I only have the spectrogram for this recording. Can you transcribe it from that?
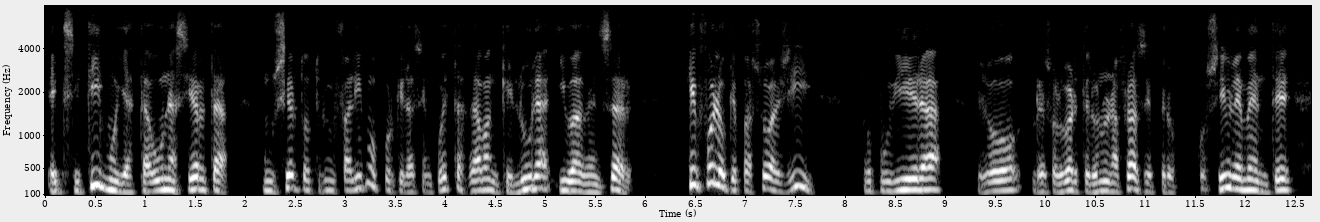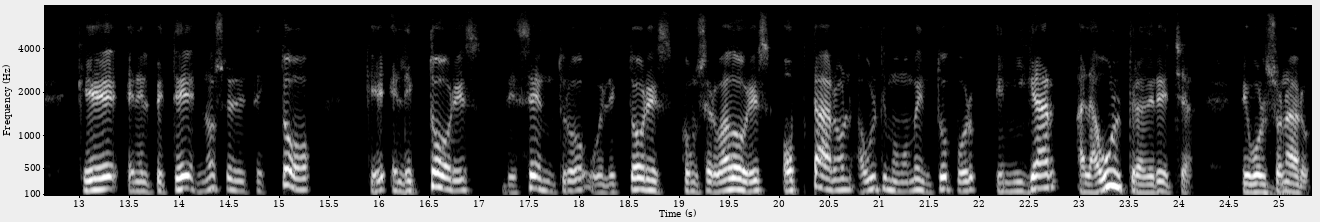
exitismo y hasta un cierto triunfalismo porque las encuestas daban que Lula iba a vencer. ¿Qué fue lo que pasó allí? No pudiera yo resolvértelo en una frase, pero posiblemente que en el PT no se detectó que electores de centro o electores conservadores optaron a último momento por emigrar a la ultraderecha de Bolsonaro.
